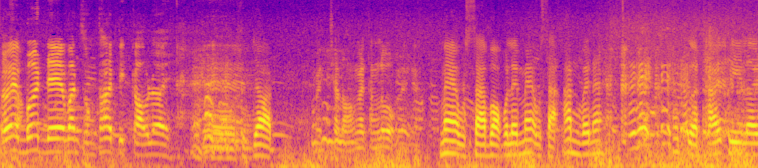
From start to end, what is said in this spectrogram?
เฮ้ยเบิร์ดเดย์วันส่งท้ายปีเก่าเลยโอ้สุดยอด มันฉลองกันทั้งโลกเลยเนี่ยแม่อุตส่าห์บอกไปเลยแม่อุตส่าห์อั้นไว้นะให้เกิดท้ายปีเลย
